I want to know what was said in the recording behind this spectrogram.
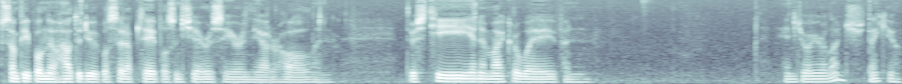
some people know how to do it. We'll set up tables and chairs here in the outer hall, and there's tea and a microwave. And enjoy your lunch. Thank you.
